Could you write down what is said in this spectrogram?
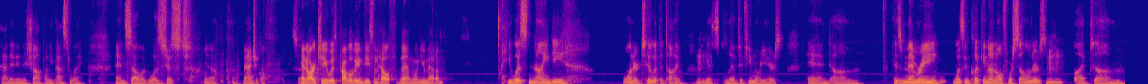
had it in his shop when he passed away. And so it was just, you know, magical. So, and Archie was probably in decent health then when you met him. He was 91 or two at the time. Mm-hmm. I guess he lived a few more years. And um, his memory wasn't clicking on all four cylinders, mm-hmm. but um,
